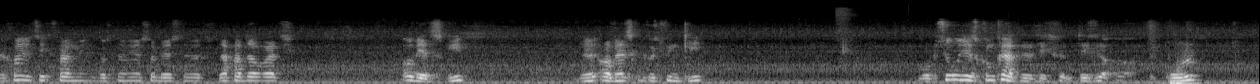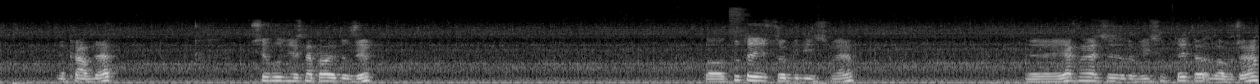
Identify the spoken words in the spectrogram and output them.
Na koniec tych farmingów postanowiłem sobie jeszcze zahodować owiecki. Nie, owiecki, tylko świnki bo przygód jest konkretny tych, tych pól. Naprawdę. Przychód jest naprawdę duży. To tutaj już zrobiliśmy. E, Jak na razie zrobiliśmy, tutaj to dobrze.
